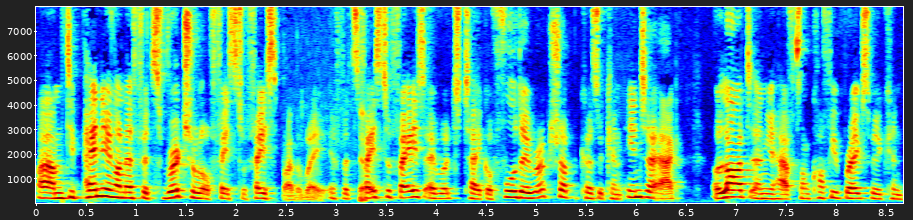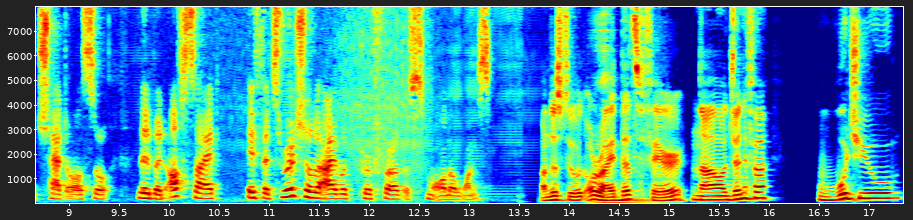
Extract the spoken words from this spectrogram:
um, depending on if it's virtual or face to face, by the way. If it's face to face, I would take a full day workshop because you can interact a lot and you have some coffee breaks where you can chat also a little bit offsite. If it's virtual, I would prefer the smaller ones. Understood. All right, that's fair. Now, Jennifer, would you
